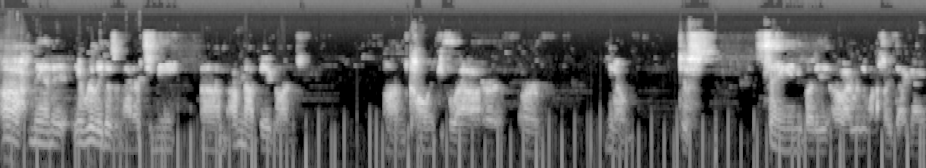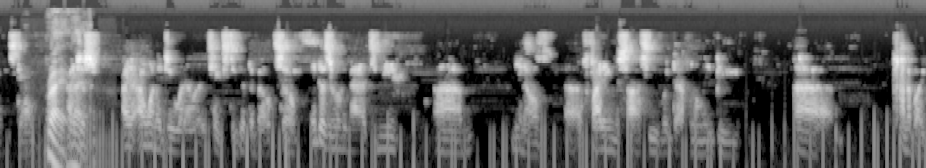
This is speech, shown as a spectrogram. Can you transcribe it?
Oh man, it, it really doesn't matter to me. Um, I'm not big on on calling people out or or you know just saying anybody. Oh, I really want to fight that guy or this guy. Right. I right. just I, I want to do whatever it takes to get the belt. So it doesn't really matter to me. Um, you know, uh, fighting Mousasi would definitely be uh, kind of like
